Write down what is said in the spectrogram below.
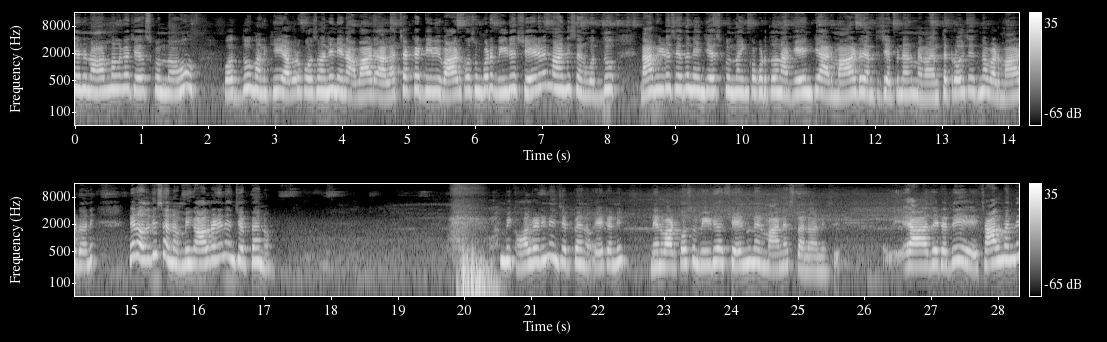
నేను నార్మల్గా చేసుకుందాము. వద్దు మనకి ఎవరి కోసం అని నేను వాడు అలా చక్క టీవీ వాడి కోసం కూడా వీడియోస్ చేయడమే మానేశాను. వద్దు నా వీడియోస్ ఏదో నేను చేసుకుందాం ఇంకొకటితో నాకేంటి ఆడు మాడు ఎంత చెప్పినాను మనం ఎంత ట్రోల్ చేసినా వాడు మాడు అని నేను వదిలేశాను. మీకు ఆల్రెడీ నేను చెప్పాను. మీకు ఆల్రెడీ నేను చెప్పాను. ఏంటని నేను వాడి కోసం వీడియోస్ చేయను నేను మానేస్తాను అనేసి. అదేటది చాలామంది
